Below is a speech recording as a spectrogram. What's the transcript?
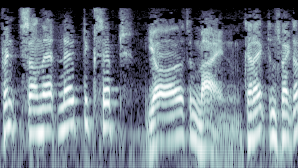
prints on that note except yours and mine. Correct, Inspector.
